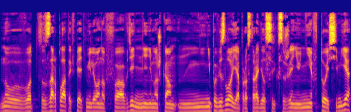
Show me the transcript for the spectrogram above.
ну, вот с зарплатой в 5 миллионов а, в день мне немножко не повезло. Я просто родился, к сожалению, не в той семье.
